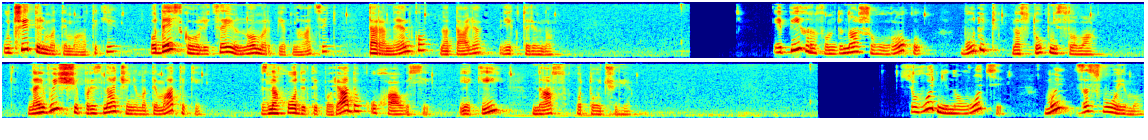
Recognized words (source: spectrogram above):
учитель математики Одеського ліцею номер 15 Тараненко Наталя Вікторівна. Епіграфом до нашого уроку будуть наступні слова. Найвище призначення математики знаходити порядок у хаосі, який нас оточує. Сьогодні на уроці ми засвоїмо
